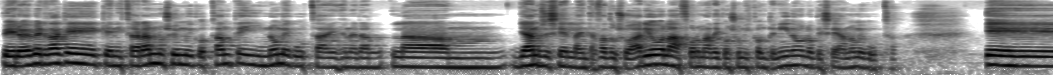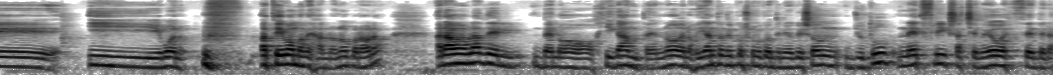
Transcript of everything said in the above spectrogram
Pero es verdad que, que, en Instagram no soy muy constante y no me gusta en general. La, mm, ya no sé si es la interfaz de usuario, la forma de consumir contenido, lo que sea, no me gusta. Eh, y bueno, hasta ahí vamos a dejarlo, ¿no? Por ahora. Ahora vamos a hablar de los gigantes, ¿no? De los gigantes del consumo de contenido, que son YouTube, Netflix, HBO, etc.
